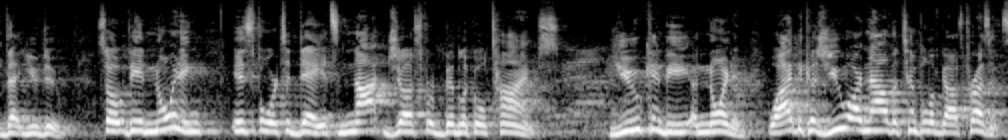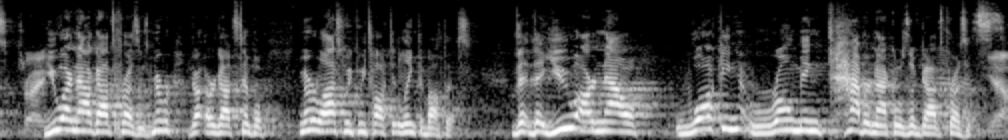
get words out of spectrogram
that you do. So the anointing is for today, it's not just for biblical times. You can be anointed. Why? Because you are now the temple of God's presence. That's right. You are now God's presence. Remember, or God's temple. Remember last week we talked at length about this. That, that you are now walking, roaming tabernacles of God's presence. Yeah.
